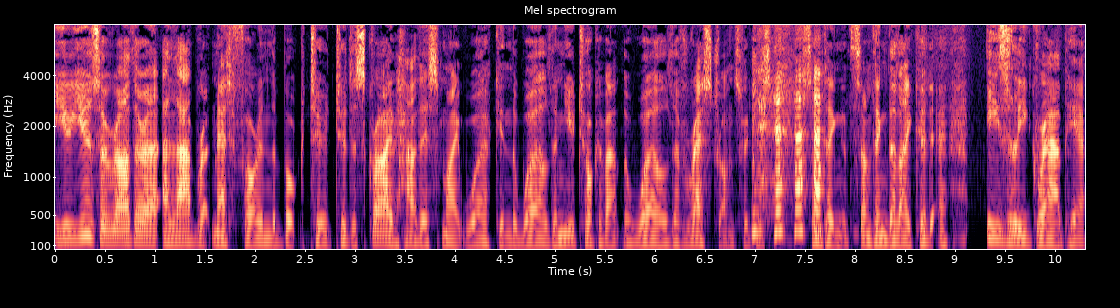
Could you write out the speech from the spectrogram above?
You use a rather uh, elaborate metaphor in the book to, to describe how this might work in the world, and you talk about the world of restaurants, which is something something that I could uh, easily grab here.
